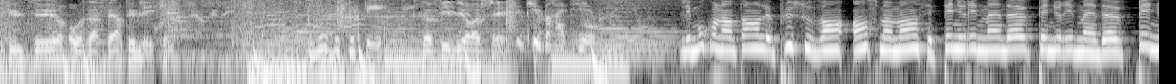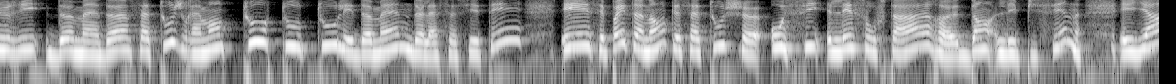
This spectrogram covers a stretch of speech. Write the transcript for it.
la culture aux affaires publiques. Vous écoutez Sophie Durocher. Cube Radio. Les mots qu'on entend le plus souvent en ce moment, c'est pénurie de main-d'œuvre, pénurie de main-d'œuvre, pénurie de main-d'œuvre. Ça touche vraiment tout, tout, tous les domaines de la société. Et c'est pas étonnant que ça touche aussi les sauveteurs dans les piscines. Et il y a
